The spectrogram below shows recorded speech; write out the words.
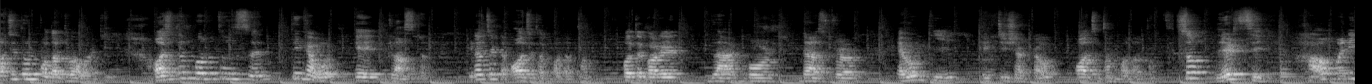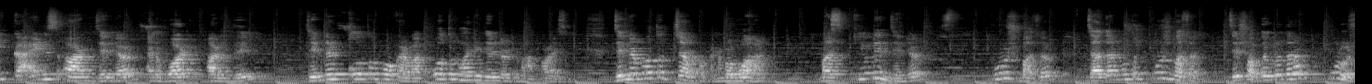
অচেতন পদার্থ আবার কি? অচেতন পদার্থ হচ্ছে থিঙ্ক অ্যাবাউট এই গ্লাসটা এটা হচ্ছে একটা অচেতন পদার্থ। হতে পারে ব্ল্যাকবোর্ড ডাস্টার এবং কি? এই টি শার্টটাও অচেতন পদার্থ। So let's see how many kinds are gender and what are they gender কত প্রকার বা কত ভাগে জেন্ডারকে ভাগ করা হয়েছে? জেন্ডার মতো চার প্রকার। নাম্বার ওয়ান মাস্কিউলিন জেন্ডার পুরুষবাচক যাদের মতো পুরুষবাচক যে শব্দগুলো দ্বারা পুরুষ,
